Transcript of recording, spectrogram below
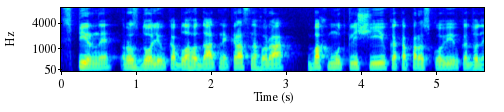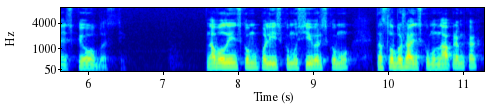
Спірне, Роздолівка, Благодатне, Красна Гора, Бахмут, Кліщіївка та Парасковіївка Донецької області. На Волинському, Поліському, Сіверському та Слобожанському напрямках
